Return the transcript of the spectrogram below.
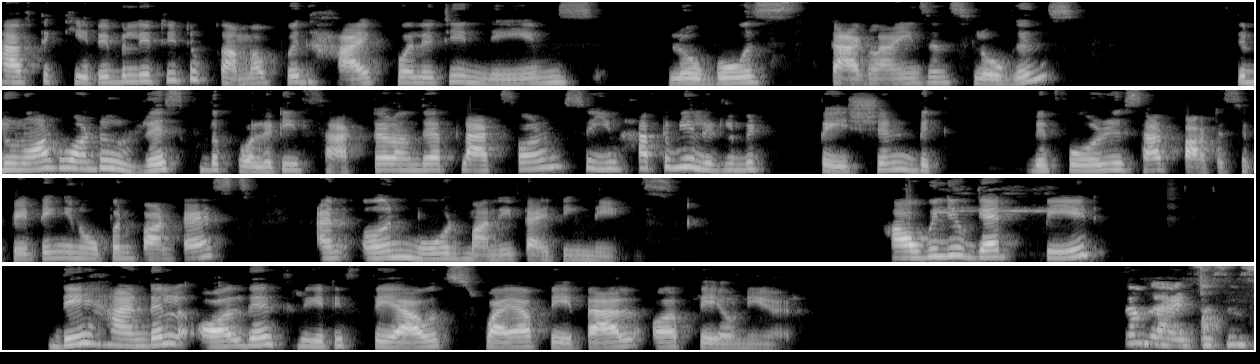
have the capability to come up with high quality names, logos, taglines and slogans. They do not want to risk the quality factor on their platform. So you have to be a little bit patient before you start participating in open contests and earn more money typing names. How will you get paid? They handle all their creative payouts via PayPal or Payoneer. So guys, this is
